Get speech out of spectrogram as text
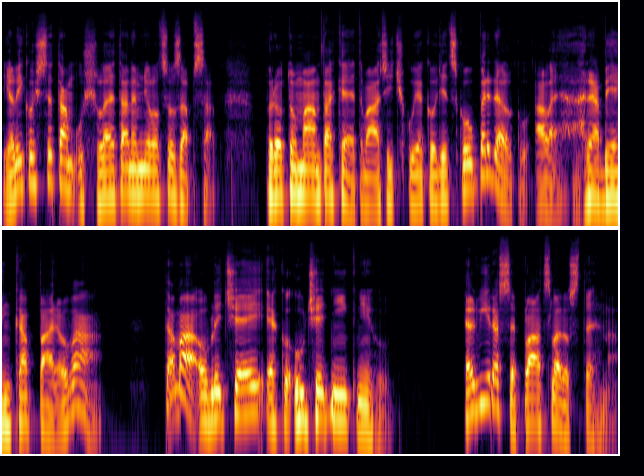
jelikož se tam už léta nemělo co zapsat. Proto mám také tvářičku jako dětskou prdelku, ale hraběnka parová. Ta má obličej jako účetní knihu. Elvíra se plácla do stehna.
